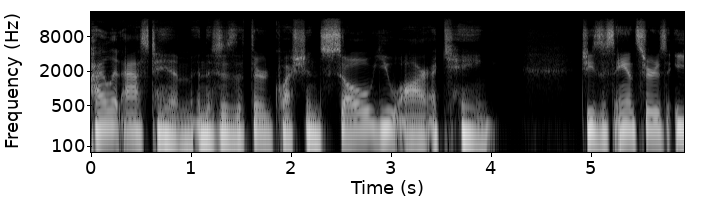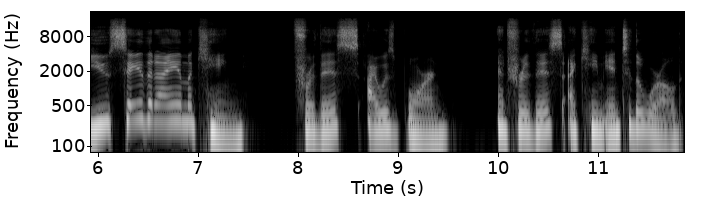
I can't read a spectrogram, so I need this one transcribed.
Pilate asked him, and this is the third question So you are a king? Jesus answers, You say that I am a king. For this I was born, and for this I came into the world,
